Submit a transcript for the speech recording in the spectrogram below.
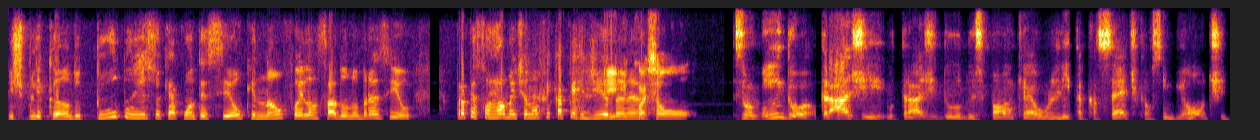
explicando tudo isso que aconteceu que não foi lançado no Brasil. Pra pessoa realmente não É. ficar E, perdida, e né? quais são. Resumindo, o traje, o traje do, do Spawn, que é o Lita Cassette, que é o simbionte,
